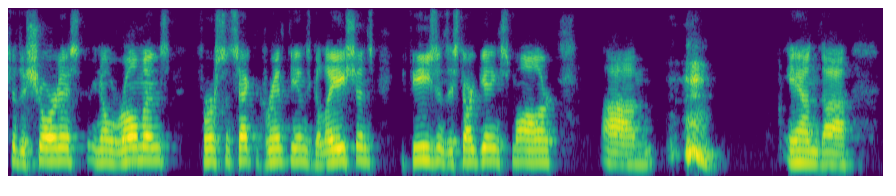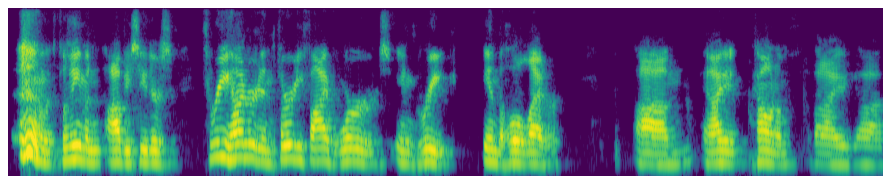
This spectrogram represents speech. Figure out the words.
to the shortest. You know, Romans, First and Second Corinthians, Galatians, Ephesians. They start getting smaller. Um, and uh, with Philemon, obviously, there's 335 words in Greek in the whole letter. Um, and I didn't count them, but I uh,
